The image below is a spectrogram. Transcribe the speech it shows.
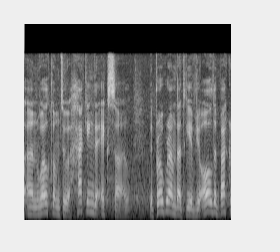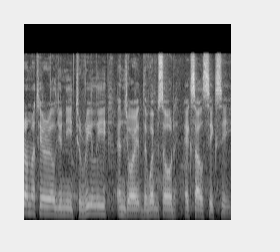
Hello and welcome to Hacking the Exile, the program that gives you all the background material you need to really enjoy the webisode Exile 6e.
